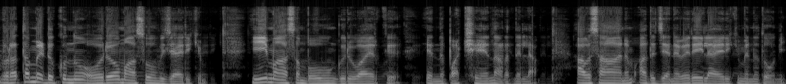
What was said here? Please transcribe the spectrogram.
വ്രതം എടുക്കുന്നു ഓരോ മാസവും വിചാരിക്കും. ഈ മാസം പോവും ഗുരുവായൂർക്ക് എന്ന് പക്ഷേ നടന്നില്ല. അവസാനം അത് ജനുവരിയിലായിരിക്കുമെന്ന് തോന്നി.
